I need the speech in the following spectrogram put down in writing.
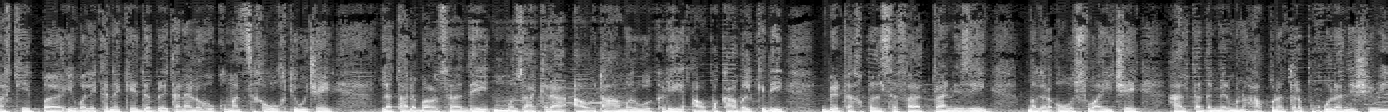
مخکې په یو لیکنه کې د بریتانیا له حکومت څخه غوښتي و چې له طالبانو سره د مذاکره او تعامل وکړي او په کابل کې دی بیرته خپل سفارت پرانیزي مګر اوس وایي چې هلته د مرمنو حقونه تر پخو لاندې شوي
